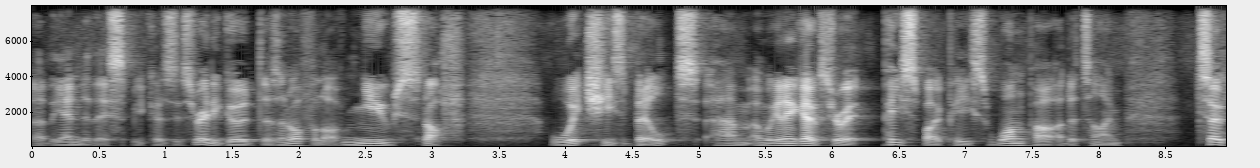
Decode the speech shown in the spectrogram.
at the end of this because it's really good. There's an awful lot of new stuff which he's built, um, and we're going to go through it piece by piece, one part at a time. So,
